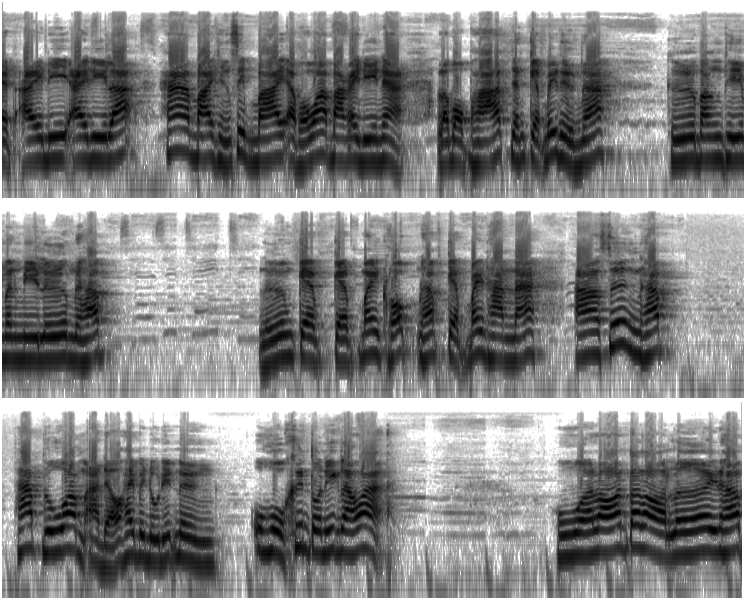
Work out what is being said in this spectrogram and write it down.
7 ID ID ละ 5 ใบถึง 10 ใบอะเพราะว่าบาง ID เนี่ย ระบบพาสยังเก็บไม่ถึงนะ คือบางทีมันมีลืมนะครับ ลืมเก็บเก็บไม่ครบนะครับ เก็บไม่ทันนะอ่าซึ่งนะครับ ภาพรวมอะเดี๋ยวให้ไปดูนิดนึง โอ้โห ขึ้นตัวนี้อีกแล้วอะหัวร้อนตลอดเลยนะครับ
